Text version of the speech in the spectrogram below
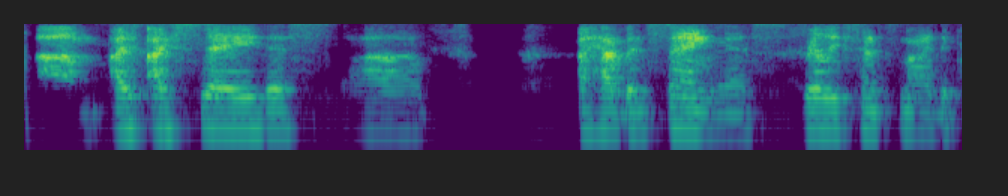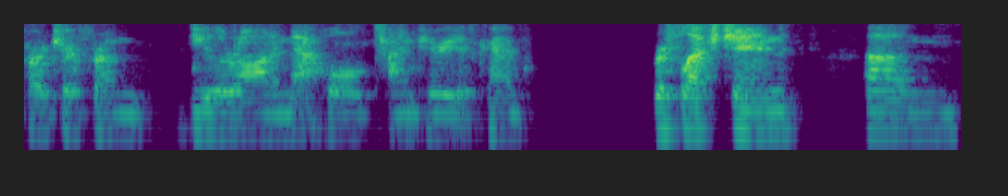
Um, I, I say this. Uh, I have been saying this really since my departure from Dealeron and that whole time period of kind of reflection. Um,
